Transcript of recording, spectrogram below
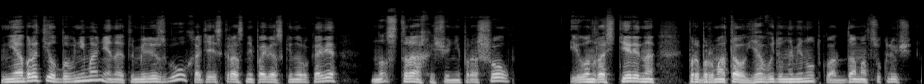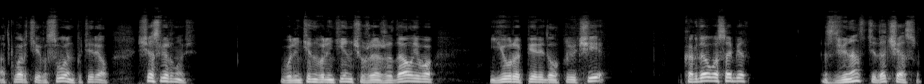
не обратил бы внимания на эту мелюзгу, хотя и с красной повязкой на рукаве, но страх еще не прошел, и он растерянно пробормотал. «Я выйду на минутку, отдам отцу ключ от квартиры. Свой он потерял. Сейчас вернусь». Валентин Валентинович уже ожидал его. Юра передал ключи. «Когда у вас обед?» «С двенадцати до часу.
